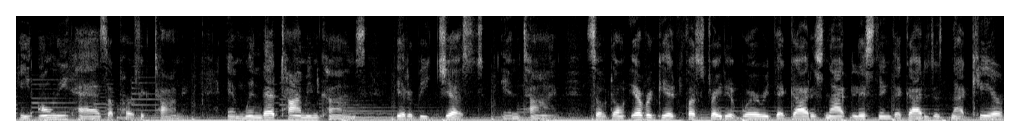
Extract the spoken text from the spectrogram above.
He only has a perfect timing. And when that timing comes, it'll be just in time. So don't ever get frustrated, worried that God is not listening, that God does not care,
